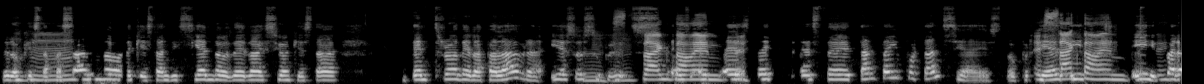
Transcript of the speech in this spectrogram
de lo que está pasando, de que están diciendo, de la acción que está dentro de la palabra. Y eso es súper... Exactamente es de tanta importancia esto. Porque Exactamente. y, para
